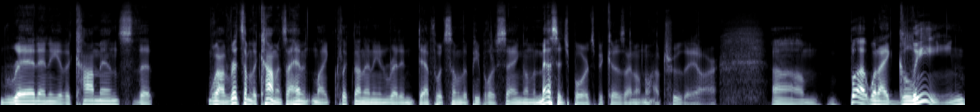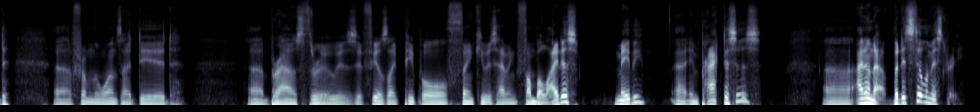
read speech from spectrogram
read any of the comments that well, I've read some of the comments. I haven't like clicked on any and read in depth what some of the people are saying on the message boards because I don't know how true they are. Um, but what I gleaned uh, from the ones I did uh, browse through is it feels like people think he was having fumbleitis, maybe uh, in practices. Uh, I don't know, but it's still a mystery.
